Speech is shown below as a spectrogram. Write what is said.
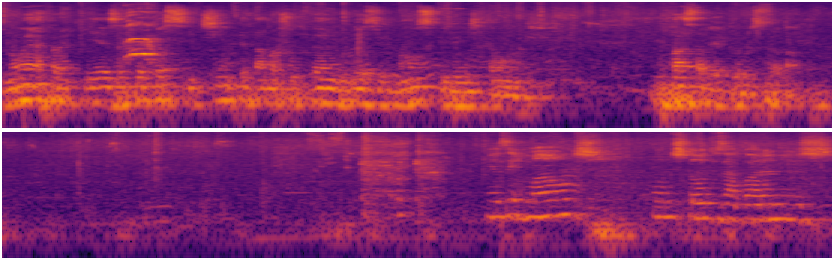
Não é a fraqueza que eu estou sentindo que está machucando meus irmãos que meditam hoje. E faça a abertura do trabalho. Meus irmãos, vamos todos agora nos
